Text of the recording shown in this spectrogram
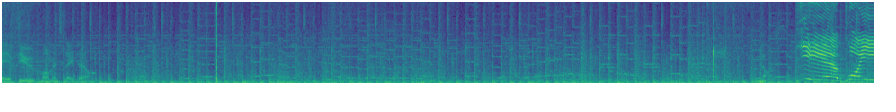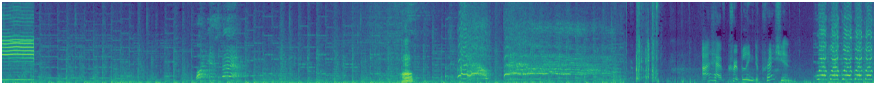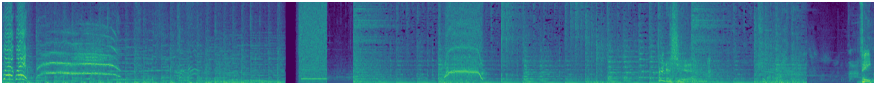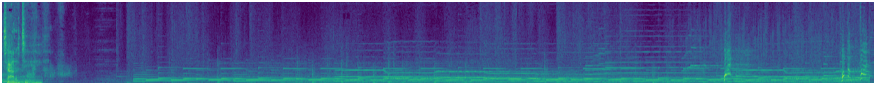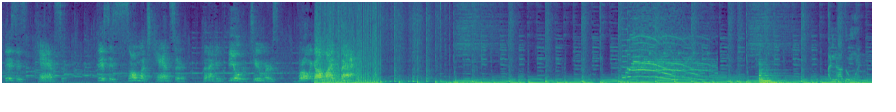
A few moments later. Yeah, boy! What is that? I have crippling depression. Finish him. Fatality. Cancer. This is so much cancer that I can feel the tumors growing on my back. Another one.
